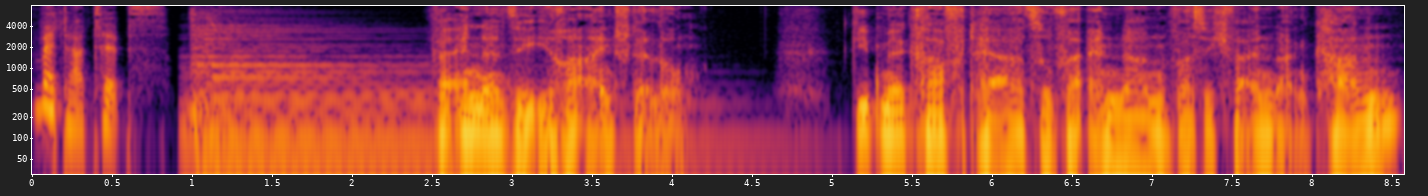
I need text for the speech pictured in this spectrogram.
Wettertipps. Verändern Sie Ihre Einstellung. Gib mir Kraft, Herr, zu verändern, was ich verändern kann.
